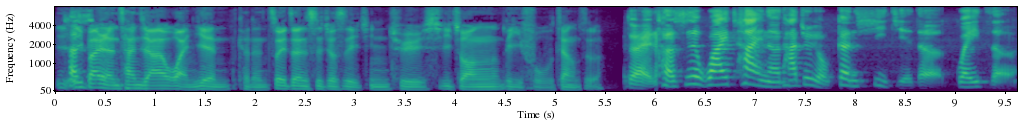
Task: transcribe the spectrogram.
一般人参加晚宴，可能最正式就是已经去西装礼服这样子了。对，可是 white tie 呢，它就有更细节的规则，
